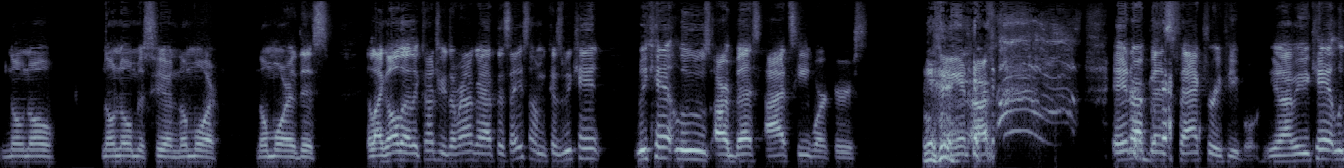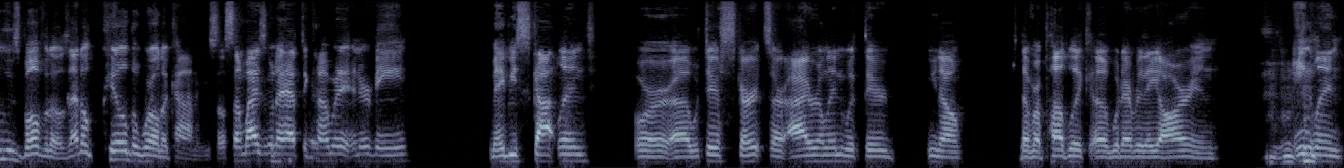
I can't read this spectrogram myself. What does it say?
no no no no monsieur, no more, no more of this. And like all the other countries around gonna have to say something because we can't we can't lose our best IT workers and our and our best factory people. You know, I mean, you can't lose both of those. That'll kill the world economy. So somebody's going to have to come in and intervene. Maybe Scotland or uh, with their skirts, or Ireland with their, you know, the Republic of whatever they are, and mm-hmm. England,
